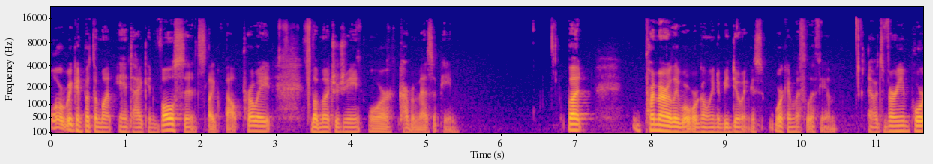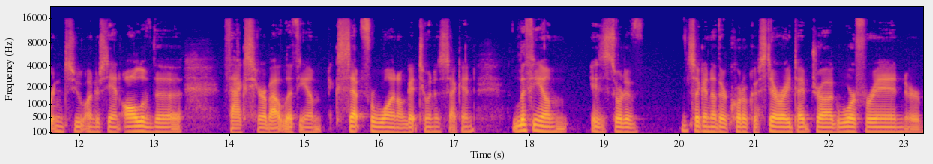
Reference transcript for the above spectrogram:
or we can put them on anticonvulsants like valproate, lamotrigine, or carbamazepine. But primarily what we're going to be doing is working with lithium. Now it's very important to understand all of the facts here about lithium, except for one I'll get to in a second. Lithium is sort of, it's like another corticosteroid type drug, warfarin or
